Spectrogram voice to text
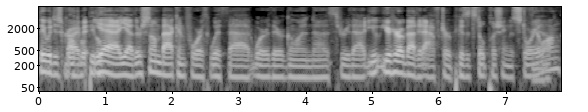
they would describe it. people? Yeah, yeah. There's some back and forth with that where they're going uh, through that. You you hear about it after because it's still pushing the story along.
